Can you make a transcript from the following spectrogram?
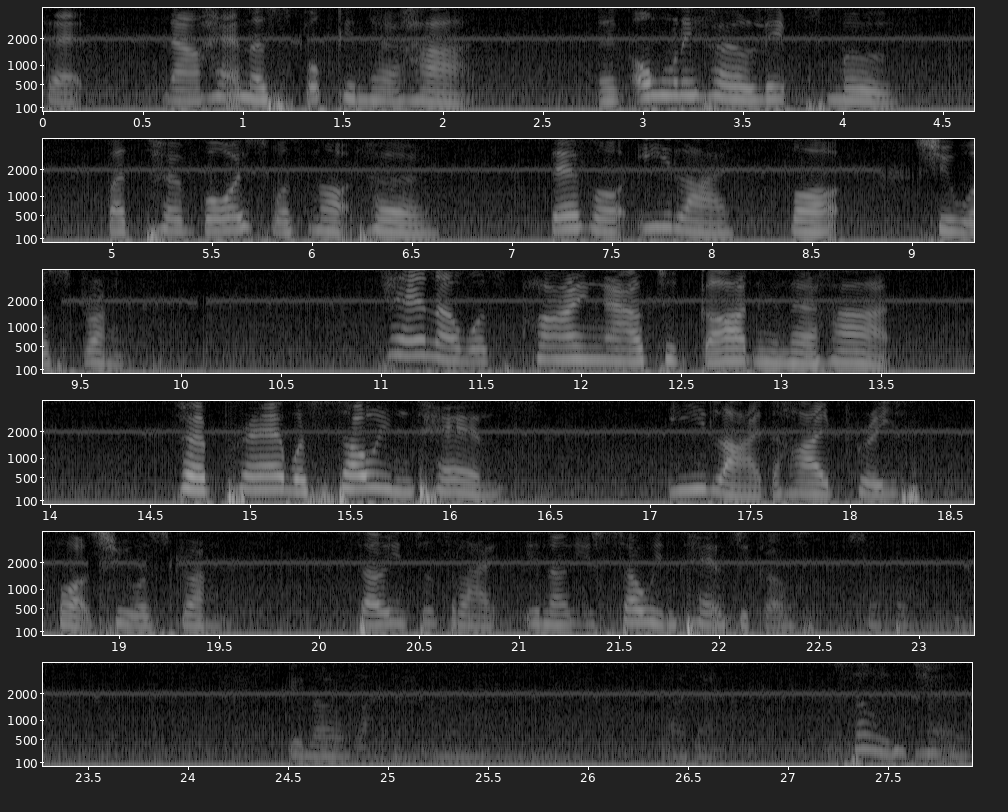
said, Now Hannah spoke in her heart, and only her lips moved, but her voice was not heard. Therefore, Eli thought she was drunk. Hannah was crying out to God in her heart. Her prayer was so intense. Eli, the high priest, thought she was drunk. So it's just like, you know, you're so intense, you go, you know, like that, like that. It's so intense.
